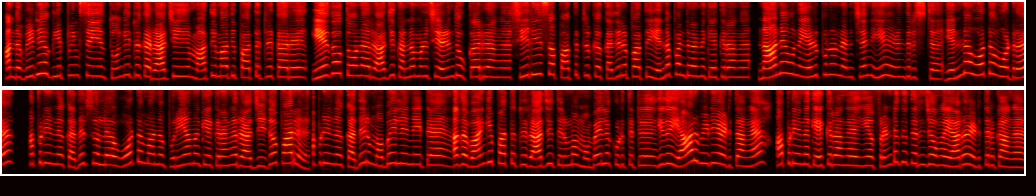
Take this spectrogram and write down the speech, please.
அந்த வீடியோ கிளிப்பிங்ஸையும் தூங்கிட்டு இருக்க ராஜியையும் மாத்தி மாத்தி பாத்துட்டு இருக்காரு. ஏதோ தோண ராஜி கண்ண முழிச்சு எழுந்து உட்காருறாங்க. சீரியஸா பாத்துட்டு இருக்க கதிரை பார்த்து என்ன பண்றேன்னு கேக்குறாங்க. நானே உன்னை எழுப்பணும்னு நினைச்சேன் நீயே எழுந்திருச்சிட்ட. என்ன ஓட்டம் ஓடுற? அப்படின்னு கதிர் சொல்ல ஓட்டமான புரியாம கேக்குறாங்க ராஜி. இதோ பாரு அப்படின்னு கதிர் மொபைல் எண்ணிட்ட அத வாங்கி பார்த்துட்டு ராஜி திரும்ப மொபைல கொடுத்துட்டு இது யார் வீடியோ எடுத்தாங்க? அப்படின்னு கேக்குறாங்க. என் ஃப்ரெண்டுக்கு தெரிஞ்சவங்க யாரோ எடுத்திருக்காங்க.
